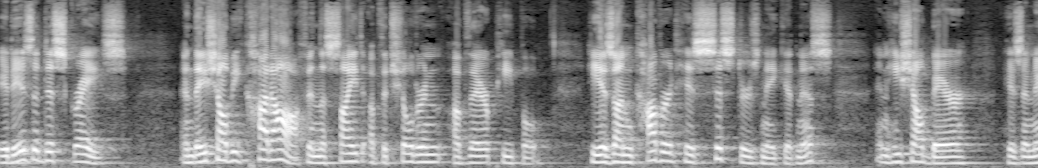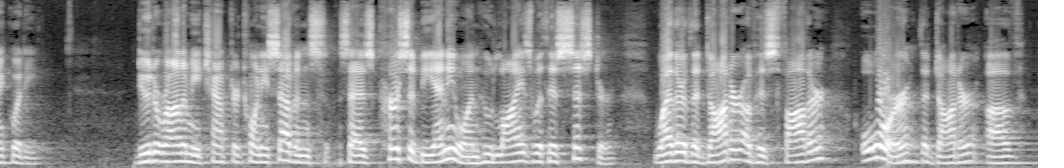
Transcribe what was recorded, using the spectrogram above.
it is a disgrace, and they shall be cut off in the sight of the children of their people. He has uncovered his sister's nakedness, and he shall bear his iniquity. Deuteronomy chapter 27 says, Cursed be anyone who lies with his sister, whether the daughter of his father or the daughter of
